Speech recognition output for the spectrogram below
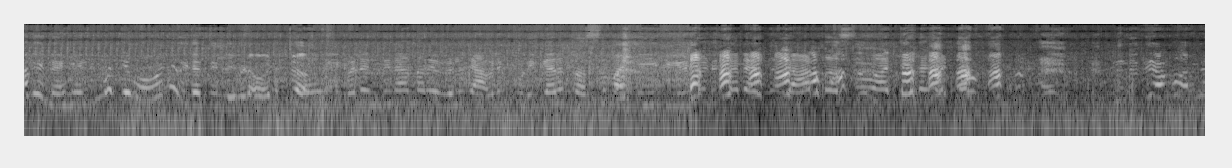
അതില്ലേ? ഹെൽമറ്റ് പോലും ഇടത്തില്ല ഇവിടെ ഒറ്റ? ഇവിടെ എന്തിനാണെന്നറിയോ ഇവൾ രാവിലെ കുളിക്കാതെ മാറ്റി ഞാൻ പറഞ്ഞ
